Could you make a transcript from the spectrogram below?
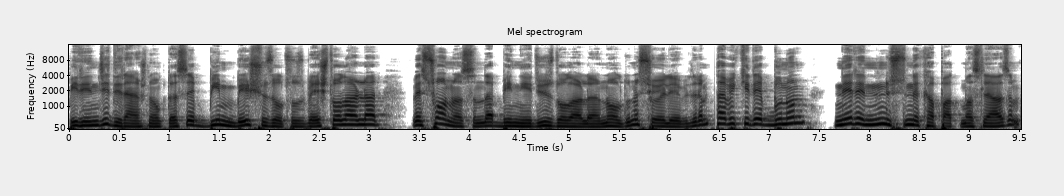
birinci direnç noktası 1535 dolarlar ve sonrasında 1700 dolarların olduğunu söyleyebilirim. Tabii ki de bunun nerenin üstünde kapatması lazım?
